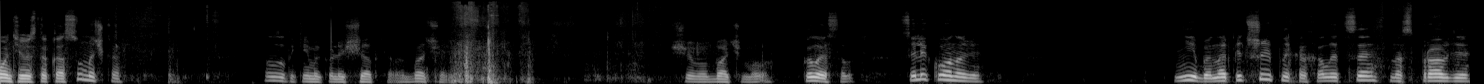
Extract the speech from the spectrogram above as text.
Монті ось така сумочка. З такими коліщатками. Бачимо. Що ми бачимо? Колеса силіконові. Ніби на підшипниках, але це насправді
